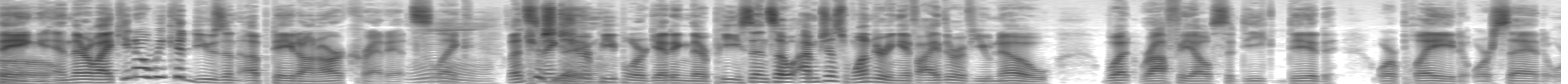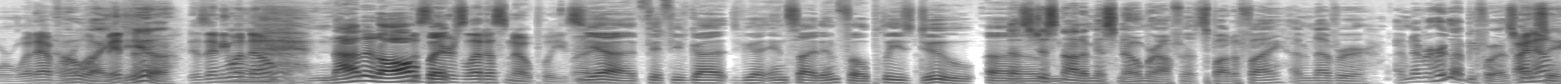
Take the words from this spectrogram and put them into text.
thing, Oh. and they're like, you know, we could use an update on our credits. like, Mm, let's make sure people are getting their piece. And so I'm just wondering if either of you know what Raphael Saadiq did or played or said or whatever No on midnight? idea. Does anyone know? Not at all, but Listeners, let us know, please. yeah, if, if you've got if you got inside info, please do. That's just Um, not a misnomer off of Spotify. I've never I've never heard that before. That's I crazy. know.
